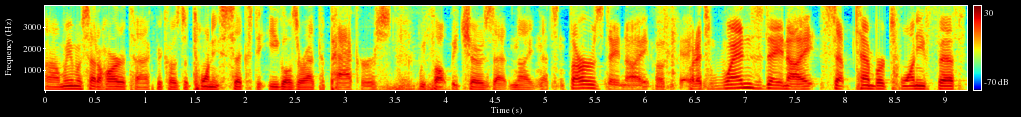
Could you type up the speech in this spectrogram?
Um, we almost had a heart attack because the 26th, the Eagles are at the Packers. We thought we chose that night. That's Thursday night, but it's Wednesday night, September 25th.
